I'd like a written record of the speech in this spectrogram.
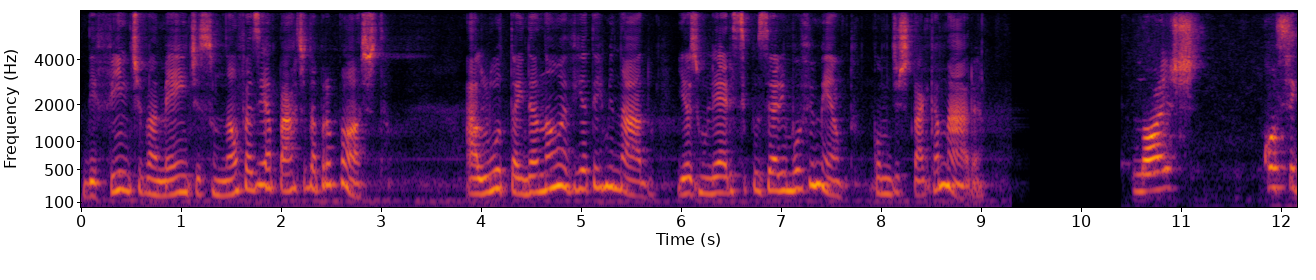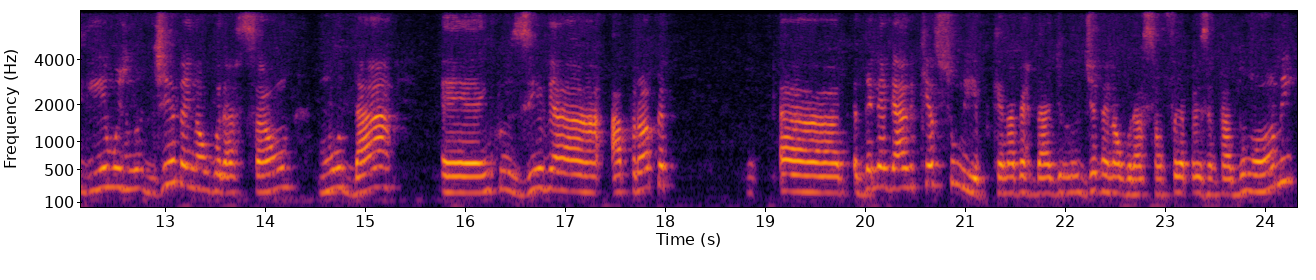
Definitivamente, isso não fazia parte da proposta. A luta ainda não havia terminado e as mulheres se puseram em movimento, como destaca Mara. Nós conseguimos, no dia da inauguração, mudar, é, inclusive, a, a própria a delegada que assumir, porque, na verdade, no dia da inauguração foi apresentado um homem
